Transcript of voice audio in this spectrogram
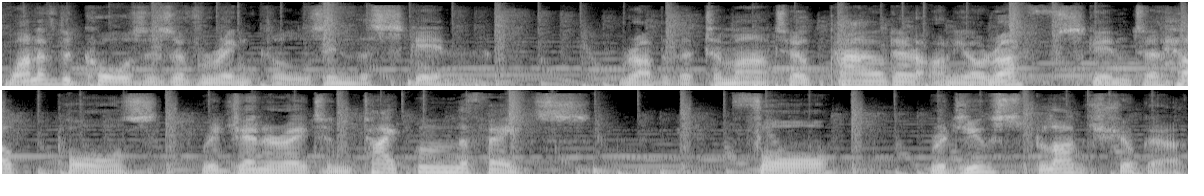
one of the causes of wrinkles in the skin. Rub the tomato powder on your rough skin to help pores, regenerate and tighten the face. 4. Reduce blood sugar.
